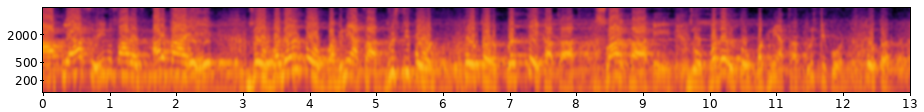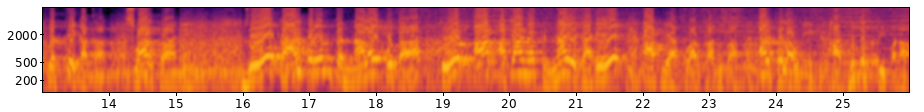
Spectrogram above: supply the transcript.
आपल्या सोयीनुसारच अर्थ आहे. जो बदलतो बघण्याचा दृष्टिकोन तो तर प्रत्येकाचाच स्वार्थ आहे. जो बदलतो बघण्याचा दृष्टिकोन तो तर प्रत्येकाचा स्वार्थ आहे. जो कालपर्यंत नालायक होता तोच आज अचानक नायक आहे. आपल्या स्वार्थानुसार अर्थ लावणे हा दुटप्पीपणा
